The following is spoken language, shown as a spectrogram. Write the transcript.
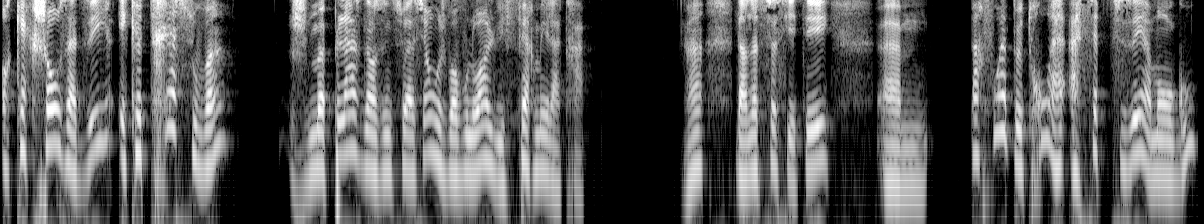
a quelque chose à dire et que très souvent, je me place dans une situation où je vais vouloir lui fermer la trappe. Hein? Dans notre société, euh, parfois un peu trop aseptisé à mon goût,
